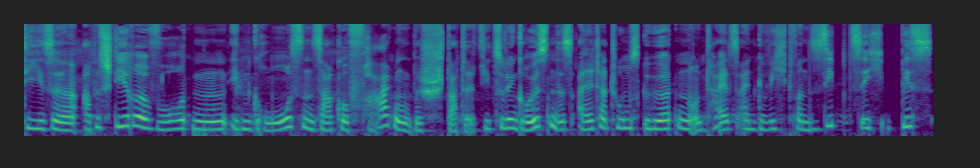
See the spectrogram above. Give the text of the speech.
Diese Abbesstiere wurden in großen Sarkophagen bestattet, die zu den größten des Altertums gehörten und teils ein Gewicht von 70 bis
